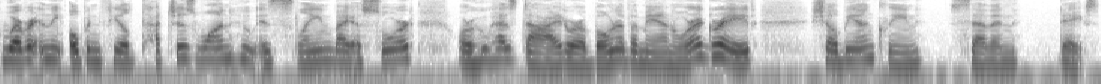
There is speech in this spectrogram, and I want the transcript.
whoever in the open field touches one who is slain by a sword or who has died or a bone of a man or a grave shall be unclean 7 days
